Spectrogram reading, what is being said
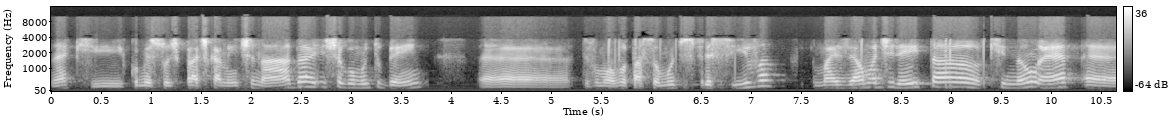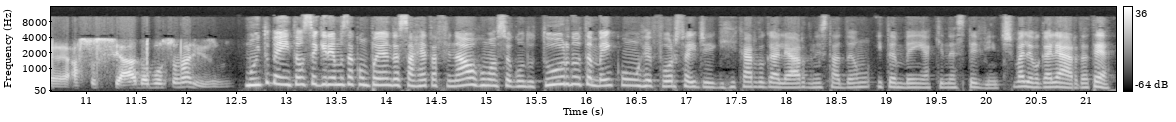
né, que começou de praticamente nada e chegou muito bem. É, teve uma votação muito expressiva mas é uma direita que não é, é associada ao bolsonarismo. Muito bem, então seguiremos acompanhando essa reta final rumo ao segundo turno, também com o reforço aí de Ricardo Galhardo no Estadão e também aqui na SP20. Valeu, Galhardo, até.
